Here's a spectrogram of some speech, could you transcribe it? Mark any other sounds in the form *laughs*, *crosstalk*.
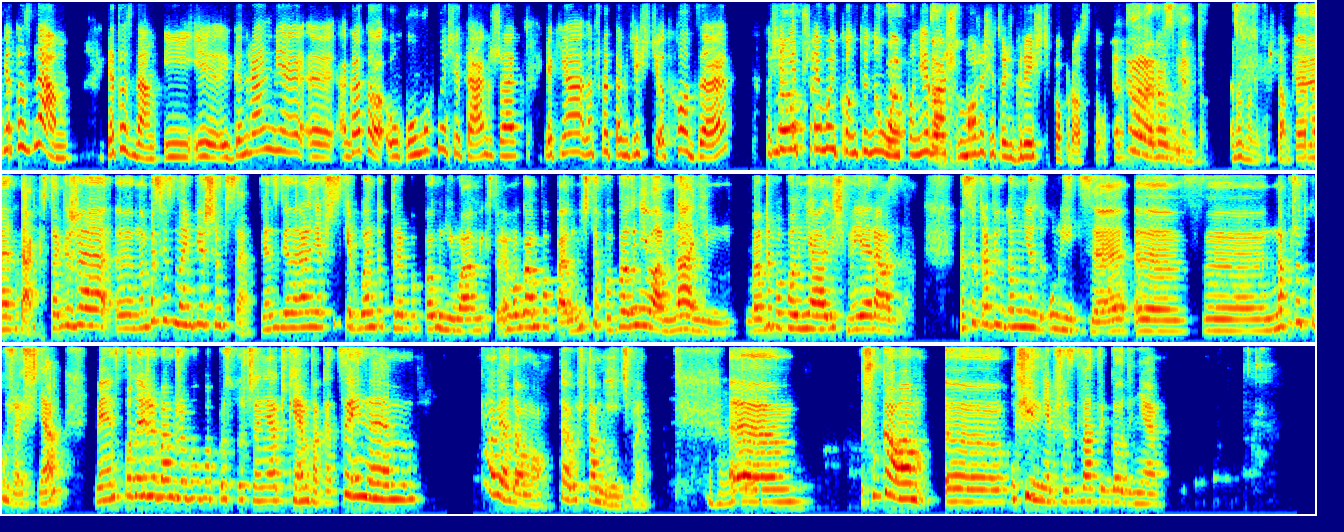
Ja to znam. Ja to znam i generalnie e, Agato, umówmy się tak, że jak ja na przykład tak gdzieś ci odchodzę, to się no. nie przejmuj, kontynuuj, no, ponieważ dobrze. może się coś gryźć po prostu. To rozumiem to. Rozumiesz, dobrze. E, tak, także e, no Bez jest moim pierwszym psem, więc generalnie wszystkie błędy, które popełniłam i które mogłam popełnić, to popełniłam na nim, bardziej popełnialiśmy je razem. Beso trafił do mnie z ulicy e, w, na początku września, więc podejrzewam, że był po prostu szczeniaczkiem wakacyjnym, no wiadomo, to już tam nie idźmy. Mhm. E, szukałam e, usilnie przez dwa tygodnie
